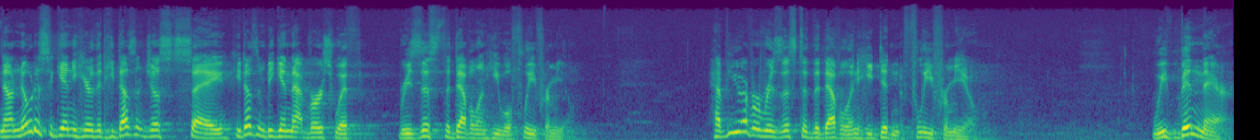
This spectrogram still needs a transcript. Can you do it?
Now, notice again here that he doesn't just say, he doesn't begin that verse with, resist the devil and he will flee from you. Have you ever resisted the devil and he didn't flee from you? We've been there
